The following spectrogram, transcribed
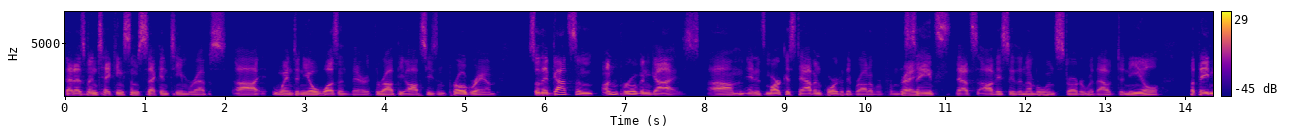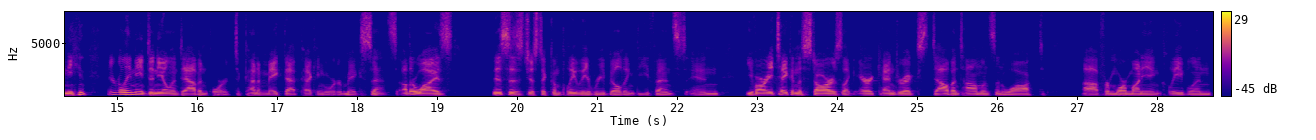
that has been taking some second team reps uh, when Danielle wasn't there throughout the offseason program. So they've got some unproven guys. Um, and it's Marcus Davenport, who they brought over from the right. Saints. That's obviously the number one starter without Danielle. But they need they really need Danielle and Davenport to kind of make that pecking order make sense. Otherwise, This is just a completely rebuilding defense. And you've already taken the stars like Eric Kendricks, Dalvin Tomlinson walked uh, for more money in Cleveland.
